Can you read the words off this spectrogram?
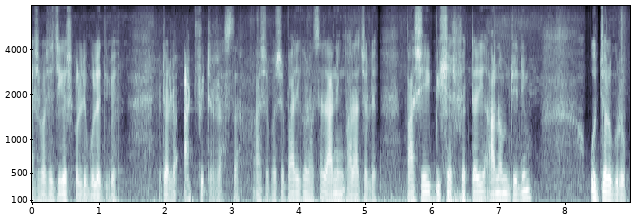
আশেপাশে জিজ্ঞেস করলে বলে দিবে। এটা হলো আট ফিটের রাস্তা। আশেপাশে বাড়িঘর আছে, রানিং ভাড়া চলে। পাশেই বিশ্বাস ফ্যাক্টরি আনম ডেনিম উজ্জ্বল গ্রুপ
